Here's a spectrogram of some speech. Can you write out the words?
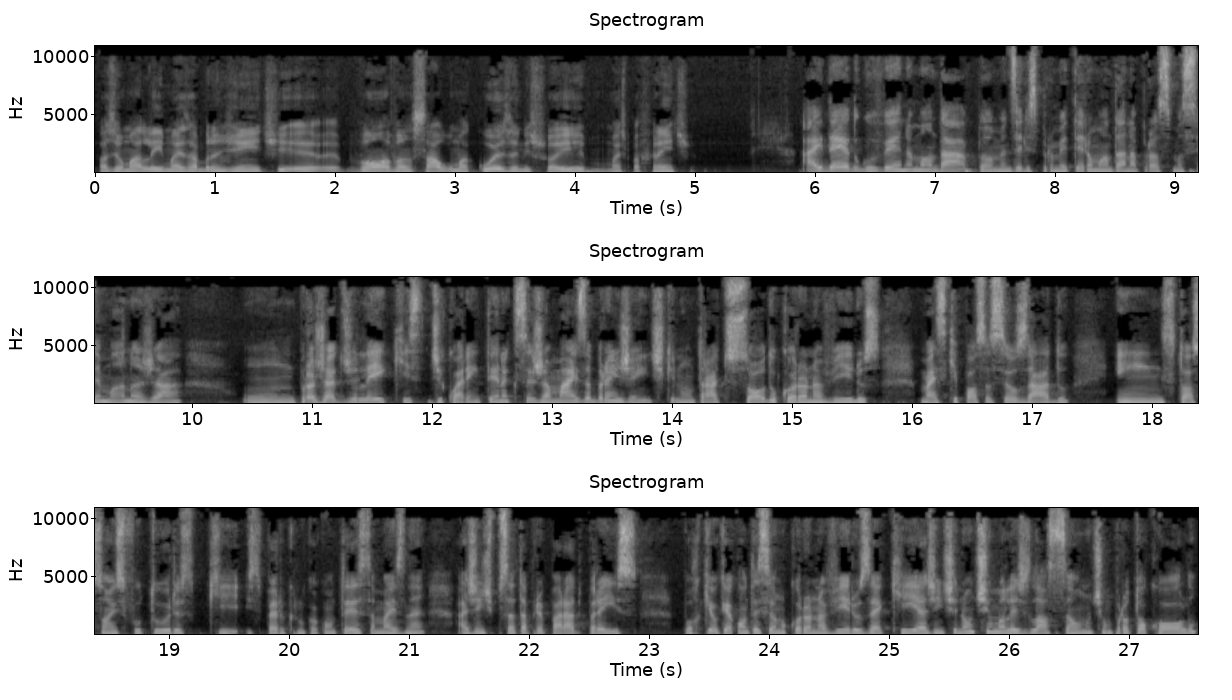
fazer uma lei mais abrangente. É, é vão avançar alguma coisa nisso aí mais para frente? A ideia do governo é mandar, pelo menos eles prometeram mandar na próxima semana já, um projeto de lei que, de quarentena que seja mais abrangente, que não trate só do coronavírus, mas que possa ser usado em situações futuras, que espero que nunca aconteça, mas né, a gente precisa estar preparado para isso. Porque o que aconteceu no coronavírus é que a gente não tinha uma legislação, não tinha um protocolo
